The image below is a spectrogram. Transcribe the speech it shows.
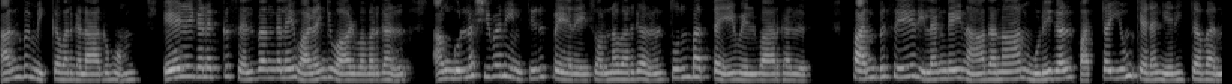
அன்பு மிக்கவர்களாகவும் ஏழைகளுக்கு செல்வங்களை வழங்கி வாழ்பவர்கள் அங்குள்ள சிவனின் திருப்பெயரை சொன்னவர்கள் துன்பத்தை வெல்வார்கள். பண்பு சேர் இலங்கை நாதனான் முடிகள் பத்தையும் கெட நெறித்தவன்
